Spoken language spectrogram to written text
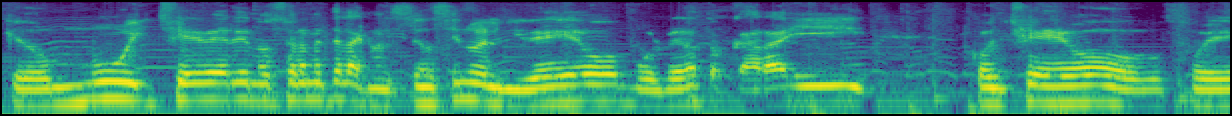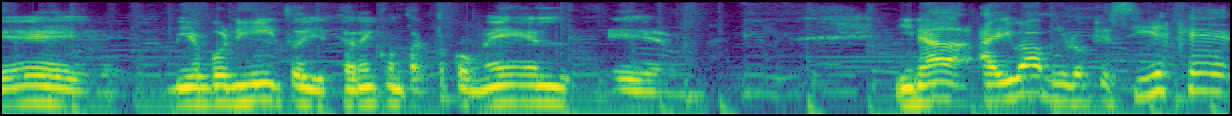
quedó muy chévere, no solamente la canción, sino el video, volver a tocar ahí con Cheo fue bien bonito y estar en contacto con él. Eh, y nada, ahí vamos. Lo que sí es que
